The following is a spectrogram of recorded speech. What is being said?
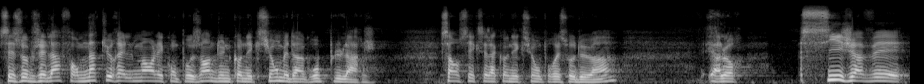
ces objets-là forment naturellement les composantes d'une connexion, mais d'un groupe plus large. Ça, on sait que c'est la connexion pour SO2.1. Et alors, si j'avais.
